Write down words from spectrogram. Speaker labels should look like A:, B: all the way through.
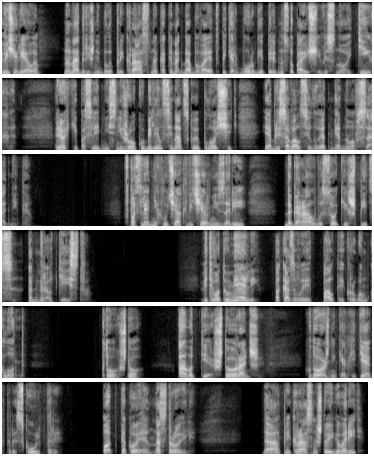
A: Вечерело. На набережной было прекрасно, как иногда бывает в Петербурге перед наступающей весной. Тихо. Легкий последний снежок убелил Сенатскую площадь и обрисовал силуэт медного всадника. В последних лучах вечерней зари догорал высокий шпиц Адмиралтейства. Ведь вот умели, показывает палкой кругом Клод. Кто? Что? А вот те, что раньше. Художники, архитекторы, скульпторы. Вот какое настроили. Да, прекрасно, что и говорить.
